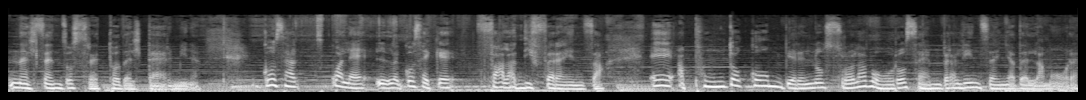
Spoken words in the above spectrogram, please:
nel senso stretto del termine. Cosa, qual è, cos'è che fa la differenza? È appunto compiere il nostro lavoro sempre all'insegna dell'amore,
